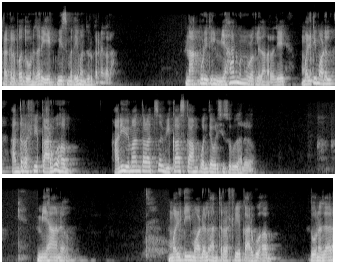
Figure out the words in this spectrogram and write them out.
प्रकल्प दोन हजार एकवीसमध्ये मंजूर करण्यात आला. नागपूर येथील मिहान म्हणून ओळखले जाणारं जे मल्टी मॉडेल आंतरराष्ट्रीय कार्गो हब आणि विमानतळाचं विकास काम कोणत्या वर्षी सुरू झालं? मिहान मल्टी मॉडल आंतरराष्ट्रीय कार्गो हब दोन हजार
